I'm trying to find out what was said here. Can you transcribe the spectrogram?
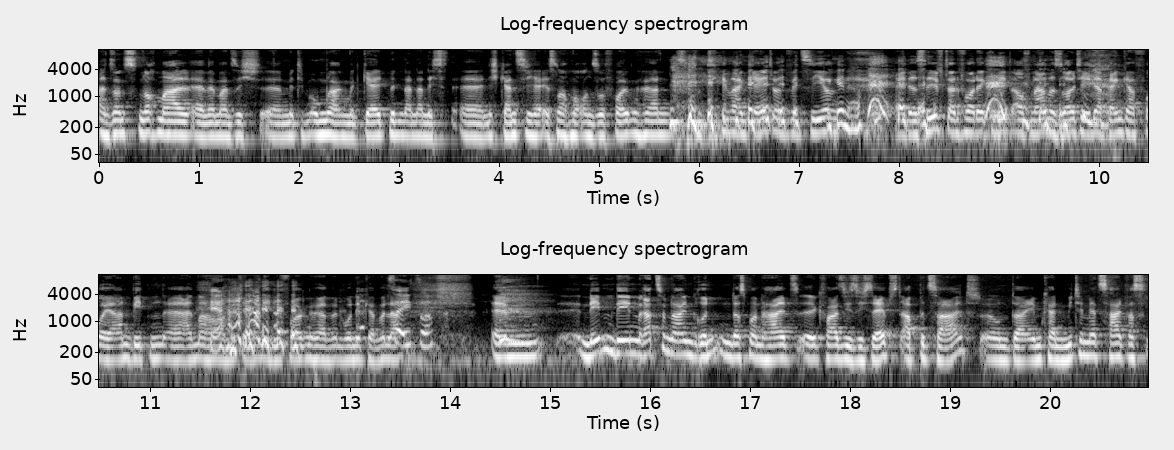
Ansonsten nochmal, äh, wenn man sich äh, mit dem Umgang mit Geld miteinander nicht, äh, nicht ganz sicher ist, nochmal unsere Folgen hören zum Thema Geld und Beziehung. Genau. Äh, das hilft dann vor der Kreditaufnahme, sollte jeder Banker vorher anbieten. Äh, einmal ja. mit der Money die Folgen hören mit Monika Müller. So. Ähm, neben den rationalen Gründen, dass man halt äh, quasi sich selbst abbezahlt und da eben keine Miete mehr zahlt, was,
